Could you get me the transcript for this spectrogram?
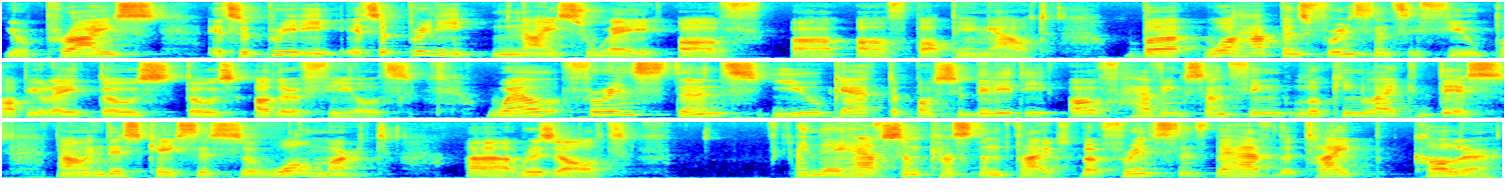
your price. It's a pretty it's a pretty nice way of uh, of popping out but what happens, for instance, if you populate those, those other fields? Well, for instance, you get the possibility of having something looking like this. Now, in this case, this is a Walmart uh, result, and they have some custom types. But for instance, they have the type color,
